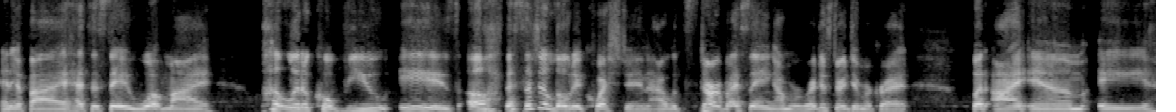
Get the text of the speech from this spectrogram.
And if I had to say what my political view is, oh, that's such a loaded question. I would start by saying I'm a registered Democrat, but I am a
